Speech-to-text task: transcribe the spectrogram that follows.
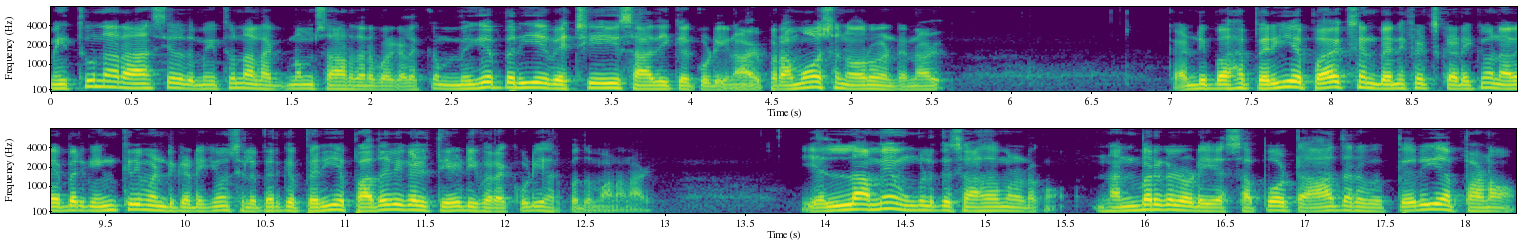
மிதுன ராசி அல்லது மிதுன லக்னம் சார்ந்த நபர்களுக்கு மிகப்பெரிய வெற்றியை சாதிக்கக்கூடிய நாள் ப்ரமோஷன் வரும் என்ற நாள். கண்டிப்பாக பெரிய பர்க்ஸ் அண்ட் பெனிஃபிட்ஸ் கிடைக்கும். நிறைய பேருக்கு இன்க்ரிமெண்ட் கிடைக்கும். சில பேருக்கு பெரிய பதவிகள் தேடி வரக்கூடிய அற்புதமான நாள். எல்லாமே உங்களுக்கு சாதகமாக நடக்கும். நண்பர்களுடைய சப்போர்ட் ஆதரவு பெரிய பணம்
